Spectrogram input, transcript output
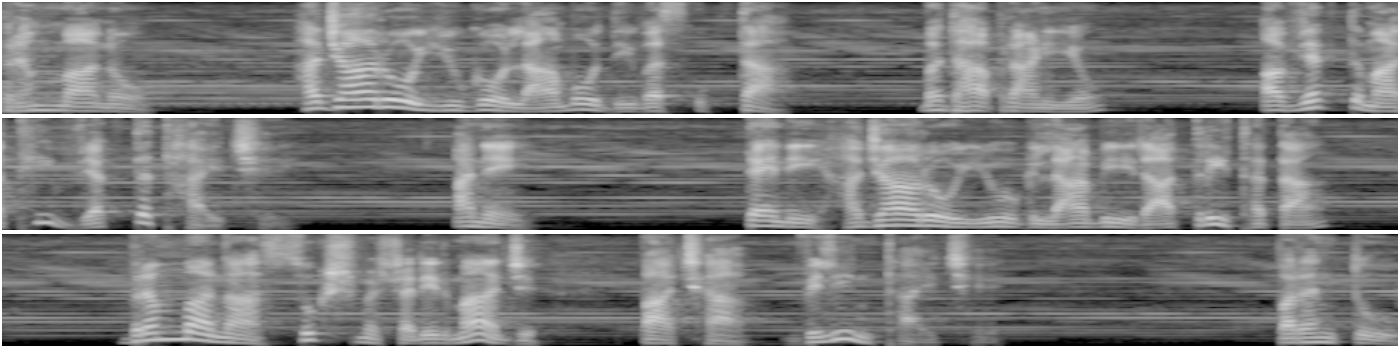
બ્રહ્માનો હજારો યુગો લાંબો દિવસ ઉગતા બધા પ્રાણીઓ અવ્યક્તમાંથી વ્યક્ત થાય છે અને તેની હજારો યુગ લાંબી રાત્રિ થતા બ્રહ્માના સૂક્ષ્મ શરીરમાં જ પાછા વિલીન થાય છે. પરંતુ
